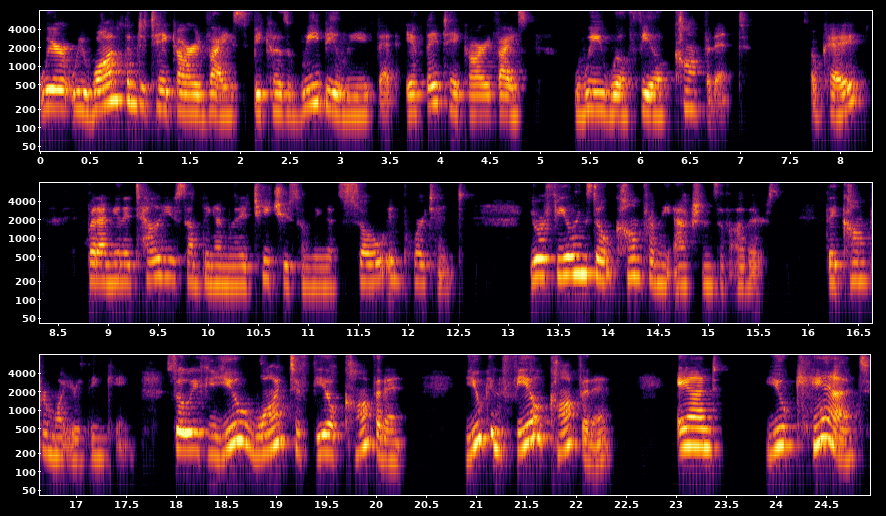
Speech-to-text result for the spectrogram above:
We're, we want them to take our advice because we believe that if they take our advice, we will feel confident. Okay. But I'm going to tell you something, I'm going to teach you something that's so important. Your feelings don't come from the actions of others, they come from what you're thinking. So if you want to feel confident, you can feel confident and you can't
